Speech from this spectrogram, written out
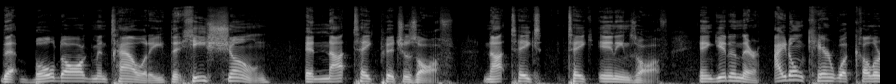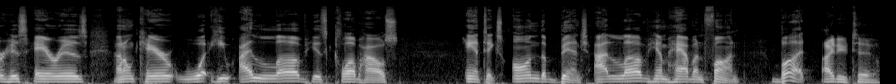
that bulldog mentality that he's shown and not take pitches off, not take take innings off, and get in there. I don't care what color his hair is. I don't care what he. I love his clubhouse antics on the bench. I love him having fun. But I do too.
